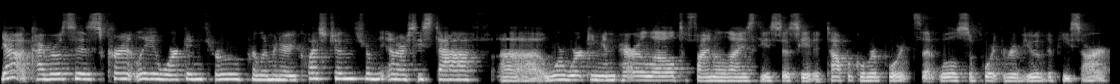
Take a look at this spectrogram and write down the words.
yeah, Kairos is currently working through preliminary questions from the NRC staff. Uh, we're working in parallel to finalize the associated topical reports that will support the review of the PSAR,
